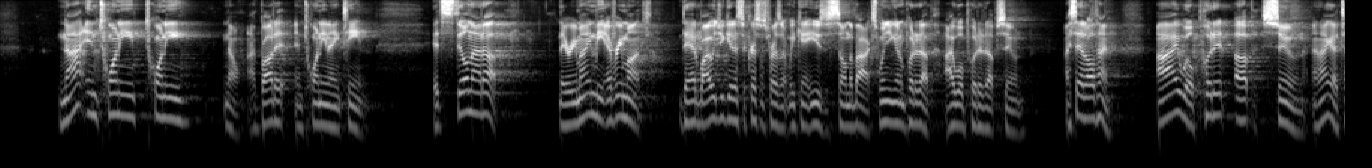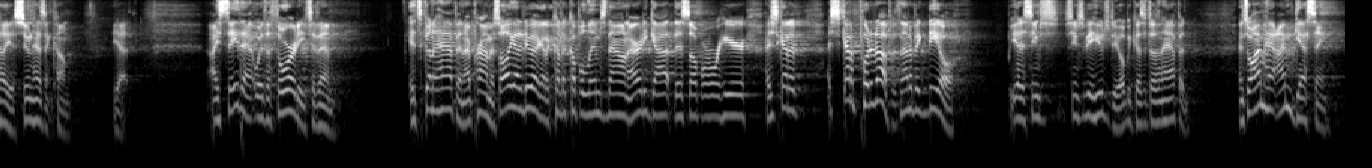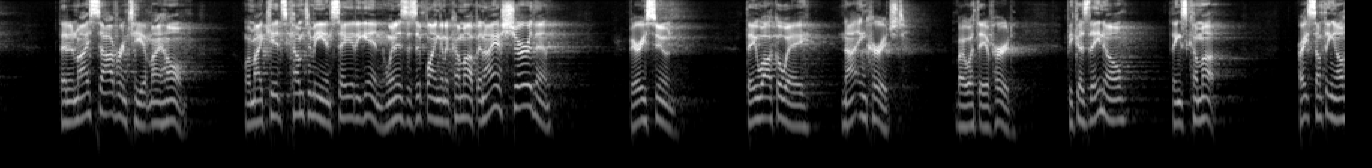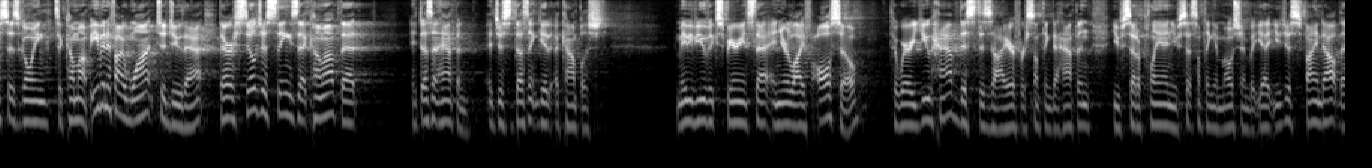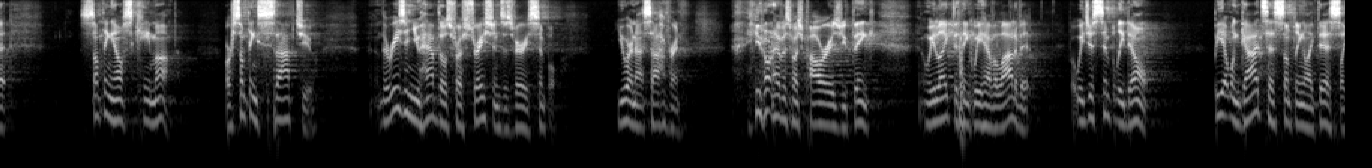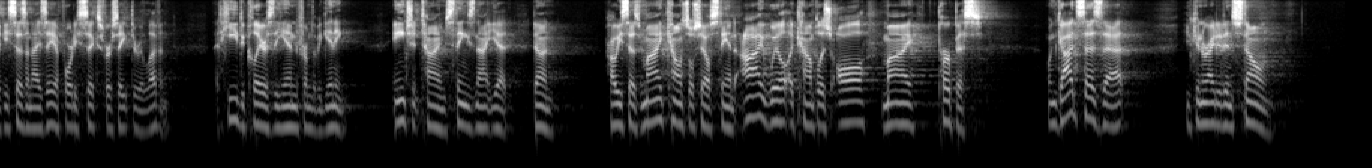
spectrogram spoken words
Not in 2020, no, I bought it in 2019. It's still not up. They remind me every month, Dad, why would you get us a Christmas present we can't use? It's still in the box. When are you going to put it up? I will put it up soon. I say it all the time. I will put it up soon. And I got to tell you, soon hasn't come yet. I say that with authority to them. It's going to happen, I promise. All I got to do, I got to cut a couple limbs down. I already got this up over here. I just got to I just got to put it up. It's not a big deal. But yet it seems seems to be a huge deal because it doesn't happen. And so I'm, I'm guessing that in my sovereignty at my home, when my kids come to me and say it again, when is the zip line going to come up? And I assure them very soon, they walk away not encouraged by what they have heard because they know things come up. Right? Something else is going to come up. Even if I want to do that, there are still just things that come up that it doesn't happen. It just doesn't get accomplished. Maybe you've experienced that in your life also, to where you have this desire for something to happen. You've set a plan, you've set something in motion, but yet you just find out that something else came up or something stopped you. The reason you have those frustrations is very simple you are not sovereign. You don't have as much power as you think. We like to think we have a lot of it, but we just simply don't. But yet, when God says something like this, like he says in Isaiah 46, verse 8 through 11, that he declares the end from the beginning. Ancient times, things not yet done. How he says, My counsel shall stand. I will accomplish all my purpose. When God says that, you can write it in stone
